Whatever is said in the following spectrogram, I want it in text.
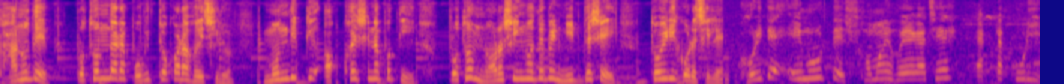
ভানুদেব প্রথম দ্বারা পবিত্র করা হয়েছিল। মন্দিরটি অক্ষয় সেনাপতি প্রথম নরসিংহদেবের নির্দেশে তৈরি করেছিলেন। ঘড়িতে এই মুহূর্তে সময় হয়ে গেছে একটা কুড়ি।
